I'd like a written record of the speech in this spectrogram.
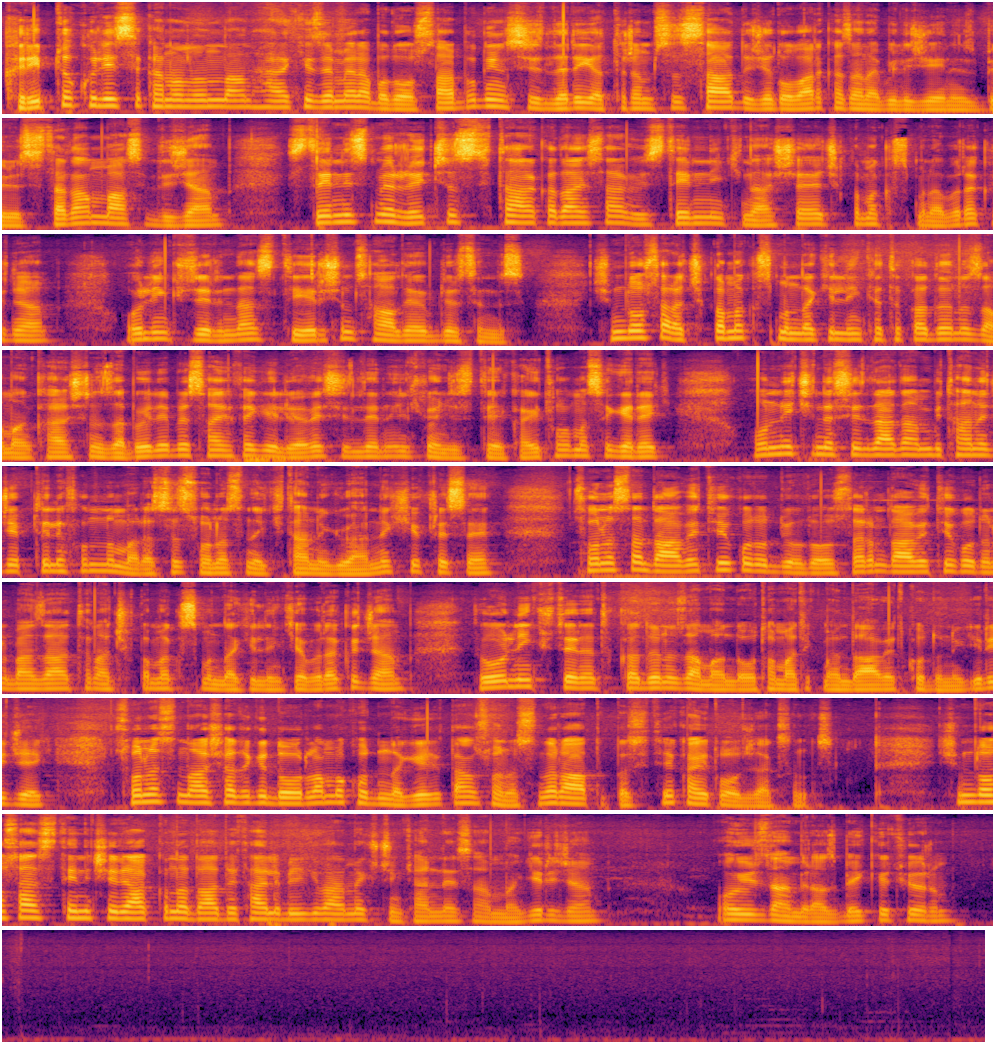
Kripto Kulesi kanalından herkese merhaba dostlar. Bugün sizlere yatırımsız sadece dolar kazanabileceğiniz bir siteden bahsedeceğim. Sitenin ismi Riches site arkadaşlar ve sitenin linkini aşağıya açıklama kısmına bırakacağım. O link üzerinden siteye erişim sağlayabilirsiniz. Şimdi dostlar açıklama kısmındaki linke tıkladığınız zaman karşınıza böyle bir sayfa geliyor ve sizlerin ilk önce siteye kayıt olması gerek. Onun için de sizlerden bir tane cep telefonu numarası, sonrasında iki tane güvenlik şifresi, sonrasında davetiye kodu diyor dostlarım. Davetiye kodunu ben zaten açıklama kısmındaki linke bırakacağım. Ve o link üzerine tıkladığınız zaman da otomatikman davet kodunu girecek. Sonrasında aşağıdaki doğrulama koduna girdikten sonrasında rahatlıkla siteye kayıt olacaksınız. Şimdi dostlar sitenin içeriği hakkında daha detaylı bilgi vermek için kendi hesabıma gireceğim. O yüzden biraz bekletiyorum.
